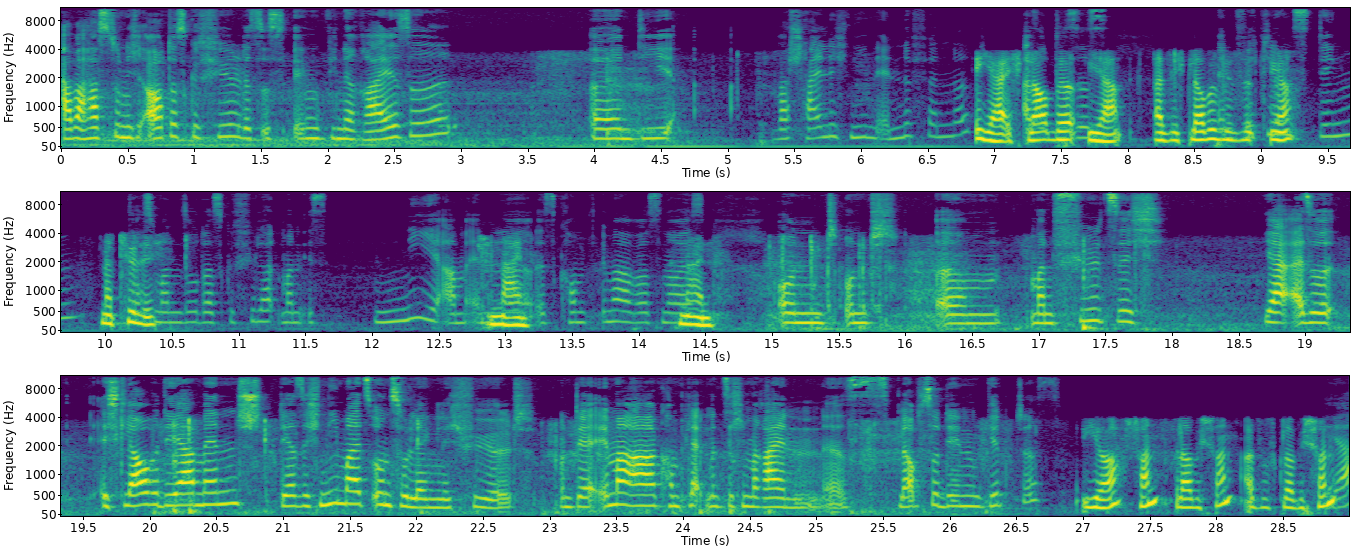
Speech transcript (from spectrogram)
aber hast du nicht auch das Gefühl, das ist irgendwie eine Reise, äh, die wahrscheinlich nie ein Ende findet? Ja, ich Also glaube, dieses ja. Also ich glaube, wir sind, ja, Entwicklungsding, natürlich. dass man so das Gefühl hat, man ist nie am Ende. Nein. Es kommt immer was Neues. Nein. Und, und ähm, man fühlt sich, ja, also ich glaube, der Mensch, der sich niemals unzulänglich fühlt und der immer komplett mit sich im Reinen ist, glaubst du, den gibt es? Ja, schon, glaube ich schon. Also das glaube ich schon. Ja?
